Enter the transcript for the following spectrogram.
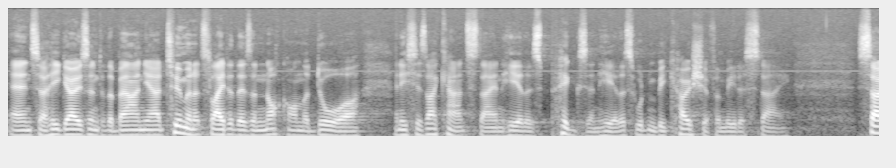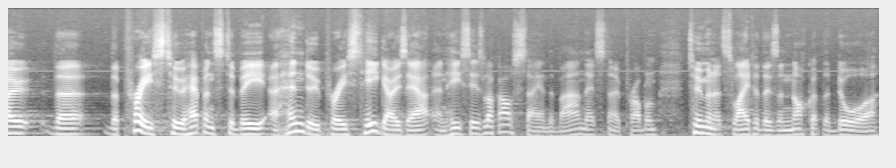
And so he goes into the barnyard. Two minutes later, there's a knock on the door. And he says, I can't stay in here. There's pigs in here. This wouldn't be kosher for me to stay. So the, the priest, who happens to be a Hindu priest, he goes out and he says, Look, I'll stay in the barn. That's no problem. Two minutes later, there's a knock at the door.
